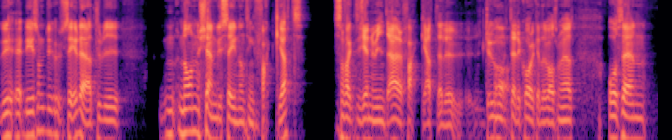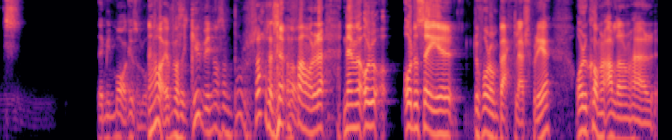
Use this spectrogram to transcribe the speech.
det, det är som du säger där, att det blir... Någon kändis säger någonting fuckat. Som faktiskt genuint är fuckat, eller dumt, Ja. eller korkat, eller vad som helst. Och sen... Det är min mage som låter. Jaha, jag bara gud, är det någon som borrar eller vad fan var det där? Nej men, och, då- och då säger... Då får de backlash på det. Och då kommer alla de här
